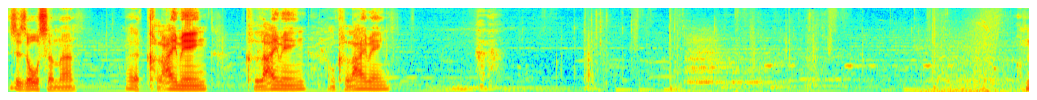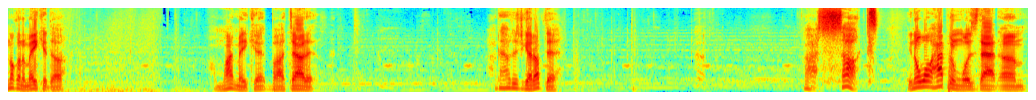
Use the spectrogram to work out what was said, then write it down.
This is awesome, man. The climbing, climbing, I'm climbing. I'm not gonna make it though. Might make it, but I doubt it. How the hell did you get up there? Ah, sucked. You know what happened was that um,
